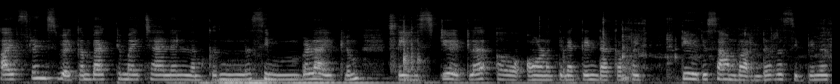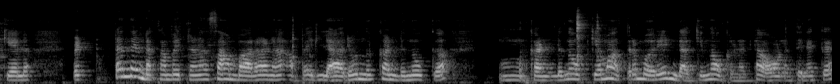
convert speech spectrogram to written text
Hi friends welcome back to my channel നമുക്ക് ഇന്ന് സിമ്പിളായിട്ടും ടേസ്റ്റി ആയിട്ടുള്ള ഓണത്തിനൊക്കെ ഉണ്ടാക്കാൻ പറ്റിയ ഒരു സാമ്പാറിന്റെ റെസിപ്പി നോക്കിയാലോ. പെട്ടെന്ന് ഉണ്ടാക്കാൻ പറ്റുന്ന സാമ്പാറാണ്. അപ്പോൾ എല്ലാവരും ഒന്ന് കണ്ടു നോക്കുക. കണ്ടു നോക്കിയാൽ മാത്രം പോരെ ഉണ്ടാക്കി നോക്കണം കേട്ടോ. ഓണത്തിനൊക്കെ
